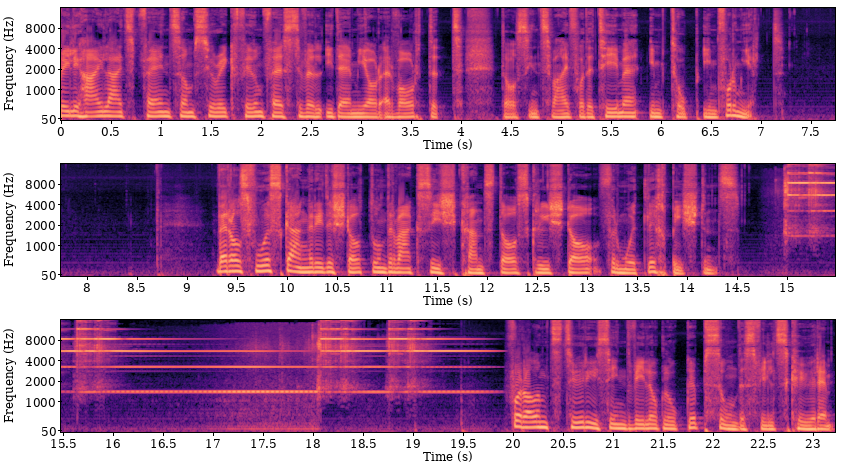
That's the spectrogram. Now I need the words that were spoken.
welche Highlights die Fans am Zurich Film Festival in diesem Jahr erwarten. Das sind zwei von den Themen im Top informiert. Wer als Fußgänger in der Stadt unterwegs ist, kennt das Geräusch da vermutlich bestens. Vor allem in Zürich sind Veloglocken besonders viel zu hören.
